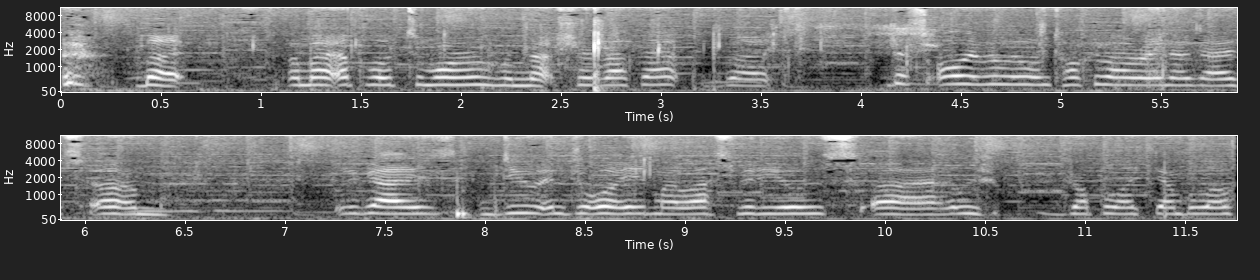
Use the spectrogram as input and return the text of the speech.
but I might upload tomorrow. I'm not sure about that, but that's all I really want to talk about right now, guys. Um, you guys do enjoy my last videos, uh, drop a like down below.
